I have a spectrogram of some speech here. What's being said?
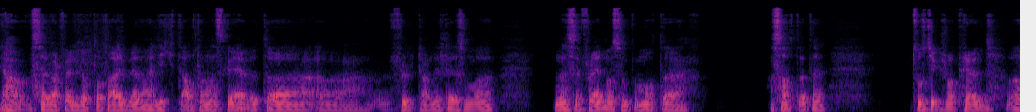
Jeg har selv vært veldig opptatt av arbeidet. Jeg har likt alt han har skrevet, og, og fulgt han litt, liksom. Og, men jeg ser flere nå som på en måte har satt dette To stykker som har prøvd å,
